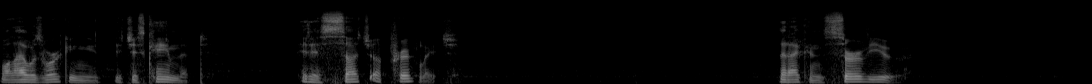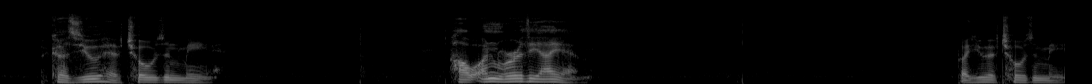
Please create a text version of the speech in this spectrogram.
while I was working, it, it just came that it is such a privilege that I can serve you. because you have chosen me. How unworthy I am. But you have chosen me.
